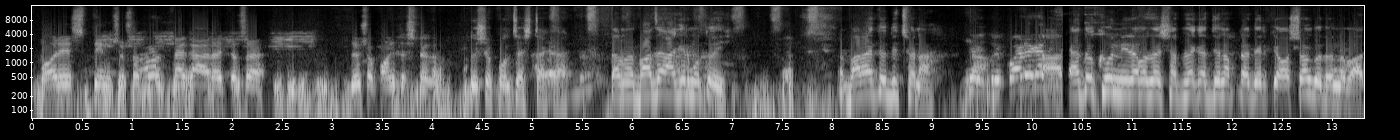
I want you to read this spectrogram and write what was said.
মরিচ তিনশো সত্তর টাকা আর হচ্ছে দুশো পঞ্চাশ টাকা। দুশো পঞ্চাশ টাকা। তার মানে বাজার আগের মতোই? বাড়াই তো দিচ্ছ না? এতক্ষণ নিরাপদের সাথে থাকার জন্য আপনাদেরকে অসংখ্য ধন্যবাদ।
